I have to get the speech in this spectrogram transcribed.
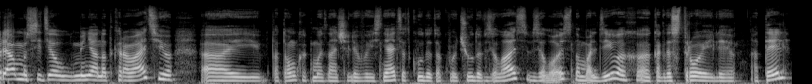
прямо сидел у меня над кроватью, э, и потом, как мы начали выяснять, откуда такое чудо взялось, взялось на Мальдивах, э, когда строили отель,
